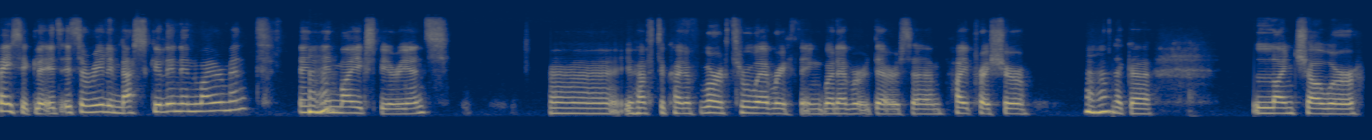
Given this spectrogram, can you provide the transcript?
basically it's it's a really masculine environment in, mm-hmm. in my experience uh, you have to kind of work through everything whenever there's a high pressure, mm-hmm. like a lunch hour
